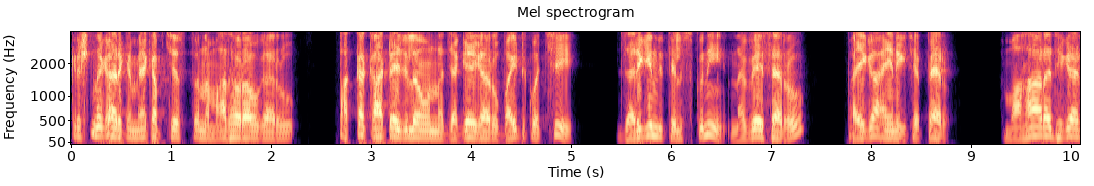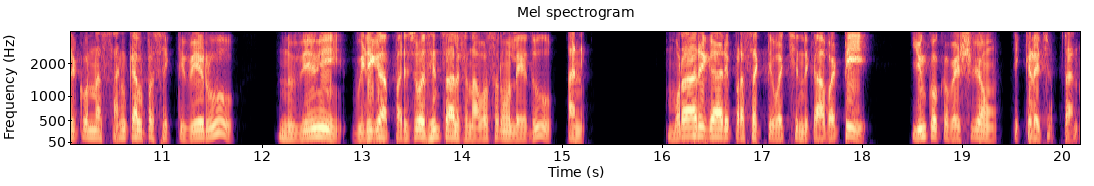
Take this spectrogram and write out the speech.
కృష్ణగారికి మేకప్ చేస్తున్న మాధవరావు గారు పక్క కాటేజీలో ఉన్న జగ్గయ్య గారు బయటకొచ్చి జరిగింది తెలుసుకుని నవ్వేశారు పైగా ఆయనకి చెప్పారు మహారథి గారికున్న సంకల్పశక్తి వేరు నువ్వేమీ విడిగా పరిశోధించాల్సిన అవసరం లేదు అని. మురారిగారి ప్రసక్తి వచ్చింది కాబట్టి ఇంకొక విషయం ఇక్కడే చెప్తాను.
